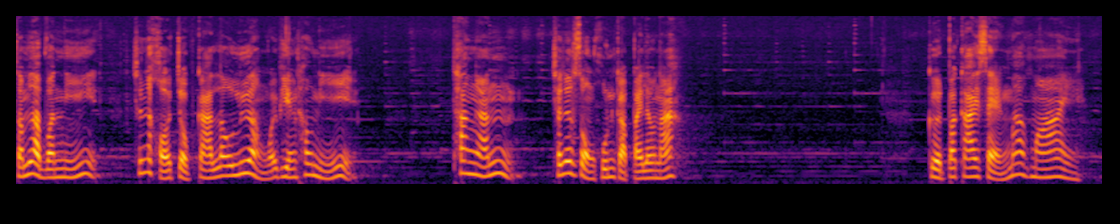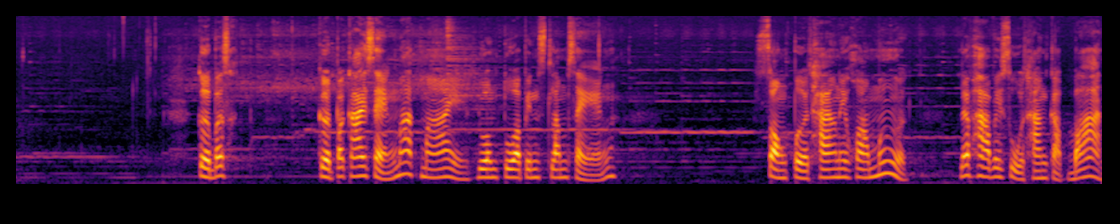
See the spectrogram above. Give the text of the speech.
สำหรับวันนี้ฉันจะขอจบการเล่าเรื่องไว้เพียงเท่านี้ ถ้างั้นฉันจะส่งคุณกลับไปแล้วนะ เกิดประกายแสงมากมาย เกิดเกิดประกายแสงมากมาย รวมตัวเป็นลำแสง ส่องเปิดทางในความมืด และพาไปสู่ทางกลับบ้าน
